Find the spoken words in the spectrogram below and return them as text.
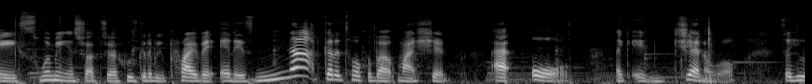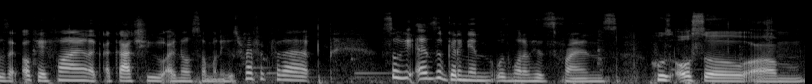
a swimming instructor who's gonna be private and is not gonna talk about my shit at all, like in general. So he was like, okay, fine, like I got you. I know somebody who's perfect for that. So he ends up getting in with one of his friends, who's also um,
